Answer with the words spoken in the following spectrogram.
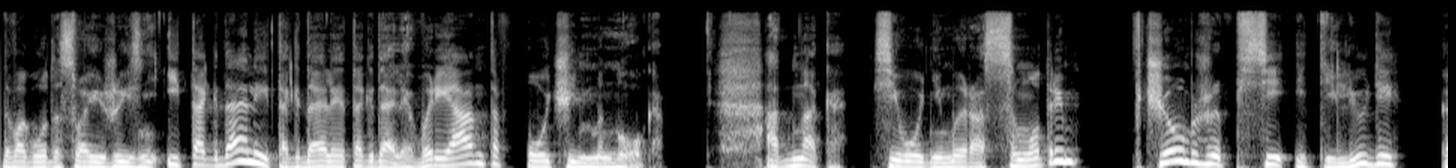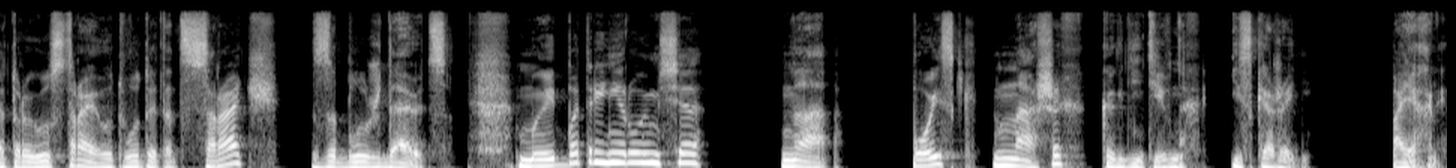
два года своей жизни, и так далее, и так далее, и так далее. Вариантов очень много. Однако, сегодня мы рассмотрим, в чем же все эти люди, которые устраивают вот этот срач, заблуждаются. Мы потренируемся на поиск наших когнитивных искажений. Поехали.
